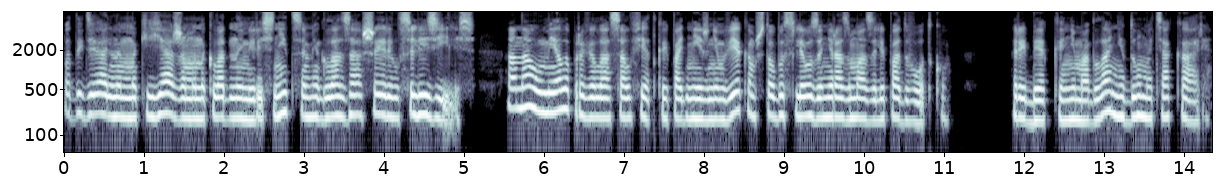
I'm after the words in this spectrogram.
Под идеальным макияжем и накладными ресницами глаза Шерил слезились. Она умело провела салфеткой под нижним веком, чтобы слезы не размазали подводку. Ребекка не могла не думать о Каре.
